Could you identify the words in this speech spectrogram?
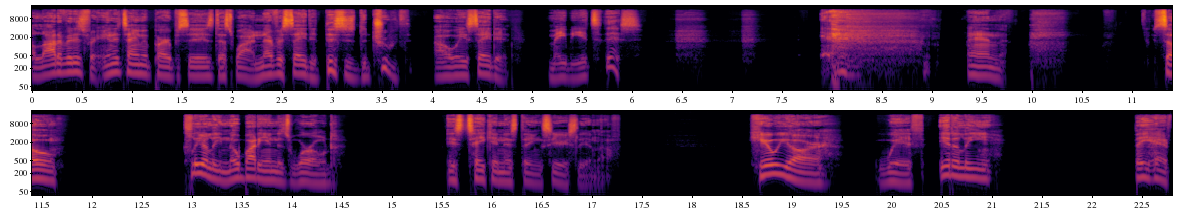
a lot of it is for entertainment purposes. That's why I never say that this is the truth. I always say that maybe it's this. And so clearly nobody in this world is taking this thing seriously enough. Here we are with Italy. They had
